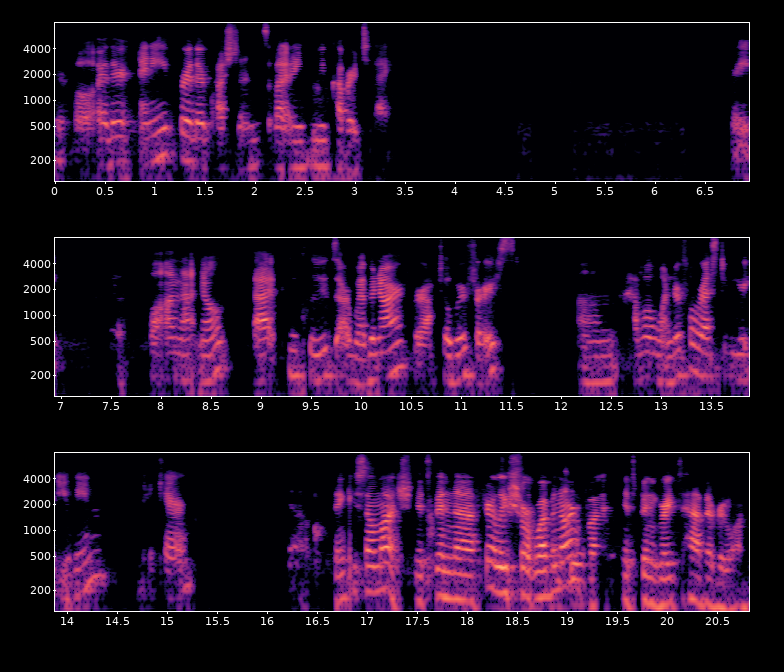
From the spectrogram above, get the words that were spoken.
Wonderful. Are there any further questions about anything we've covered today? Great. Well, on that note, that concludes our webinar for October 1st. Um, have a wonderful rest of your evening. Take care. Yeah. Thank you so much. It's been a fairly short webinar, but it's been great to have everyone.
